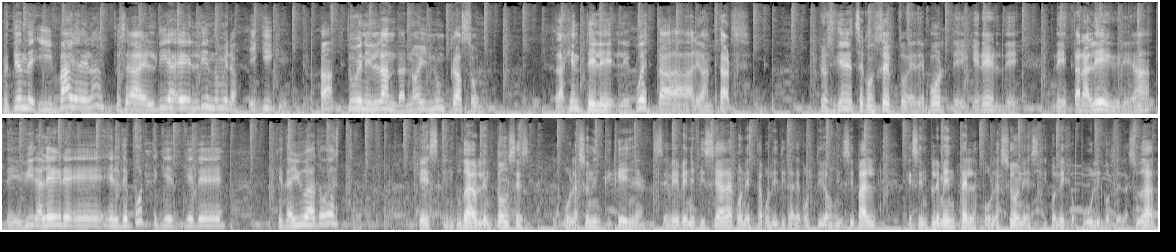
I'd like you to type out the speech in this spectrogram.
¿me entiendes? Y vaya adelante. O sea, el día es lindo, mira, Iquique. ¿ah? Estuve en Irlanda, no hay nunca sol. A la gente le, le cuesta levantarse. Pero si tiene ese concepto de deporte, de querer, de, de estar alegre, ¿ah? de vivir alegre, es el deporte que, te, que te ayuda a todo esto. Es indudable entonces, la población inquiqueña se ve beneficiada con esta política deportiva municipal que se implementa en las poblaciones y colegios públicos de la ciudad,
